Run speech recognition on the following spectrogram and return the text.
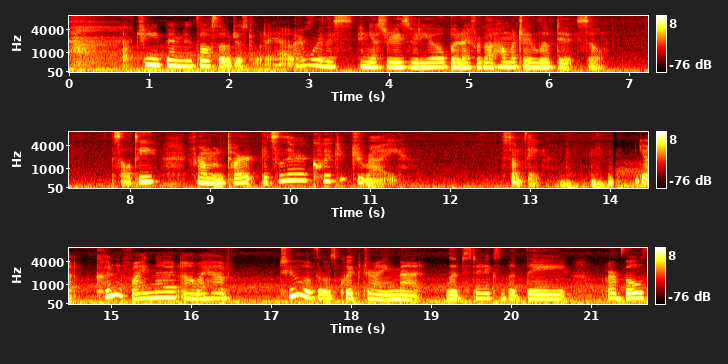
cheap and it's also just what I have. I wore this in yesterday's video, but I forgot how much I loved it. So, salty from Tarte. It's their quick dry something. Yeah, couldn't find that. Um, I have two of those quick drying matte lipsticks, but they are both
